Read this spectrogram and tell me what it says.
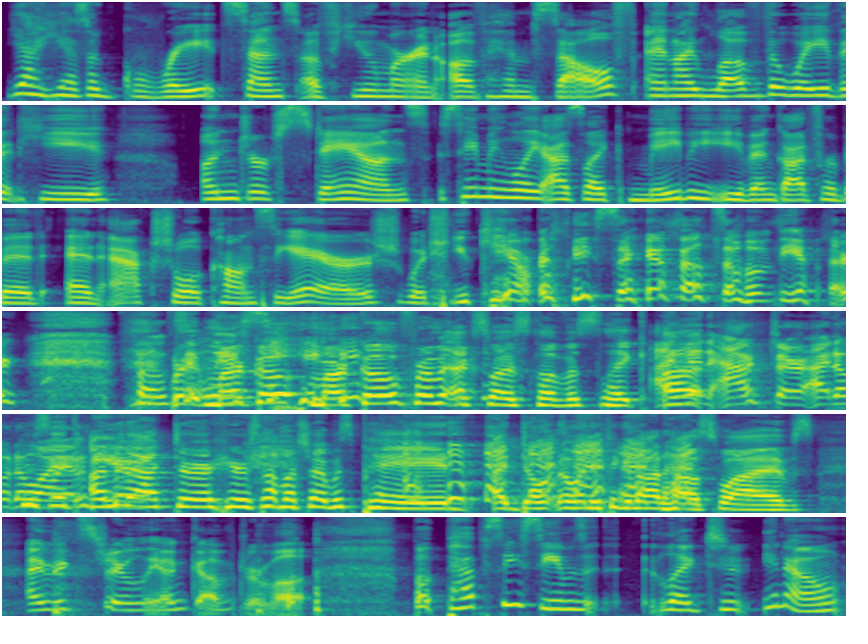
yeah, he has a great sense of humor and of himself. And I love the way that he understands, seemingly as like maybe even, God forbid, an actual concierge, which you can't really say about some of the other folks. Right, Marco. Marco from X Wives Club was like, I'm uh, an actor. I don't know why like, I'm, I'm an actor. Here's how much I was paid. I don't know anything about housewives. I'm extremely uncomfortable. But Pepsi seems like to, you know,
